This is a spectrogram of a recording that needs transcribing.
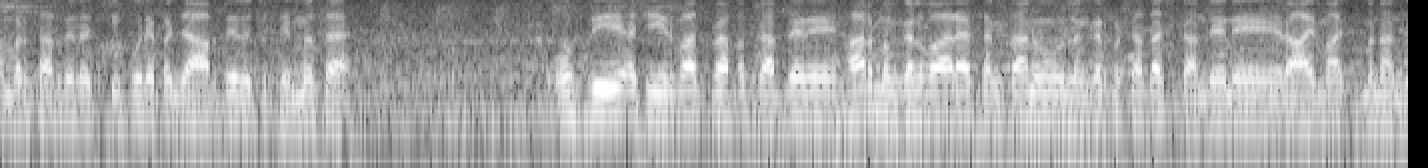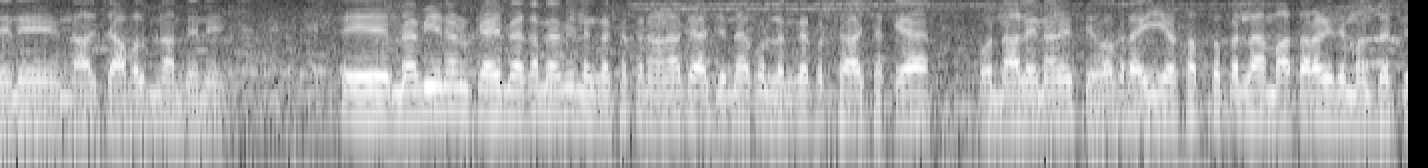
ਅੰਮ੍ਰਿਤਸਰ ਦੇ ਵਿੱਚ ਕੀ ਪੂਰੇ ਪੰਜਾਬ ਦੇ ਵਿੱਚ ਫੇਮਸ ਹੈ। ਉਸ ਦੀ ਆਸ਼ੀਰਵਾਦ ਪ੍ਰਾਪਤ ਕਰਦੇ ਨੇ। ਹਰ ਮੰਗਲਵਾਰ ਹੈ, ਸੰਗਤਾਂ ਨੂੰ ਲੰਗਰ ਪ੍ਰਸ਼ਾਦਾ ਛਕਾਉਂਦੇ ਨੇ ਰਾਜਮਾ ਬਣਾਉਂਦੇ ਨੇ, ਨਾਲ ਚਾਵਲ ਬਣਾਉਂਦੇ ਨੇ। ਤੇ ਮੈਂ ਵੀ ਇਹਨਾਂ ਨੂੰ ਕਿਹਾ, ਮੈਂ ਕਿਹਾ ਮੈਂ ਵੀ ਲੰਗਰ ਛਕਣ ਆਉਣਾ ਤੇ ਅੱਜ ਇਹਨਾਂ ਕੋਲ ਲੰਗਰ ਪ੍ਰਸ਼ਾਦ ਛਕਿਆ ਔਰ ਨਾਲ ਇਹਨਾਂ ਨੇ ਸੇਵਾ ਕਰਾਈ ਔਰ ਸਭ ਤੋਂ ਪਹਿਲਾਂ ਮਾਤਾ ਰਾਣੀ ਦੇ ਮੰਦਿਰ 'ਚ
